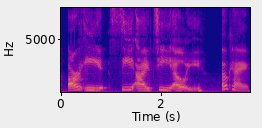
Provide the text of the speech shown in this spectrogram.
R E C I T L E. okay.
